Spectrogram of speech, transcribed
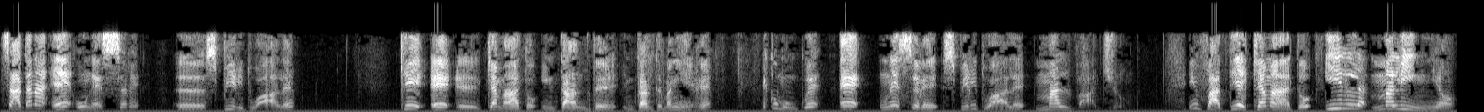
Satana è un essere eh, spirituale che è eh, chiamato in tante, in tante maniere e comunque è un essere spirituale malvagio. Infatti è chiamato il maligno.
